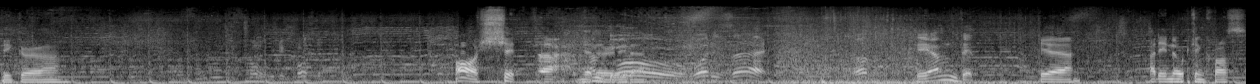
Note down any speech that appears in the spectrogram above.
bigger. Oh, we can cross them. Oh shit! Ah, Yeah, I'm they're dead. really there. What is that? Yeah, I'm dead. Yeah. I didn't know it can cross.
